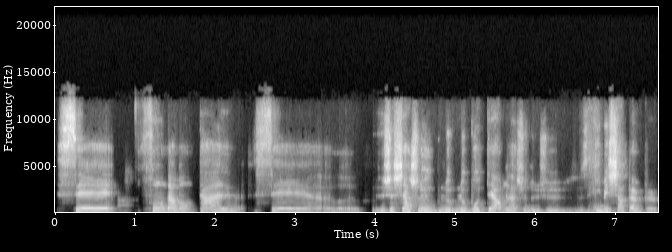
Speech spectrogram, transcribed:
c'est fondamental, c'est, euh, je cherche le, le, beau terme là, je, je, il m'échappe un peu,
